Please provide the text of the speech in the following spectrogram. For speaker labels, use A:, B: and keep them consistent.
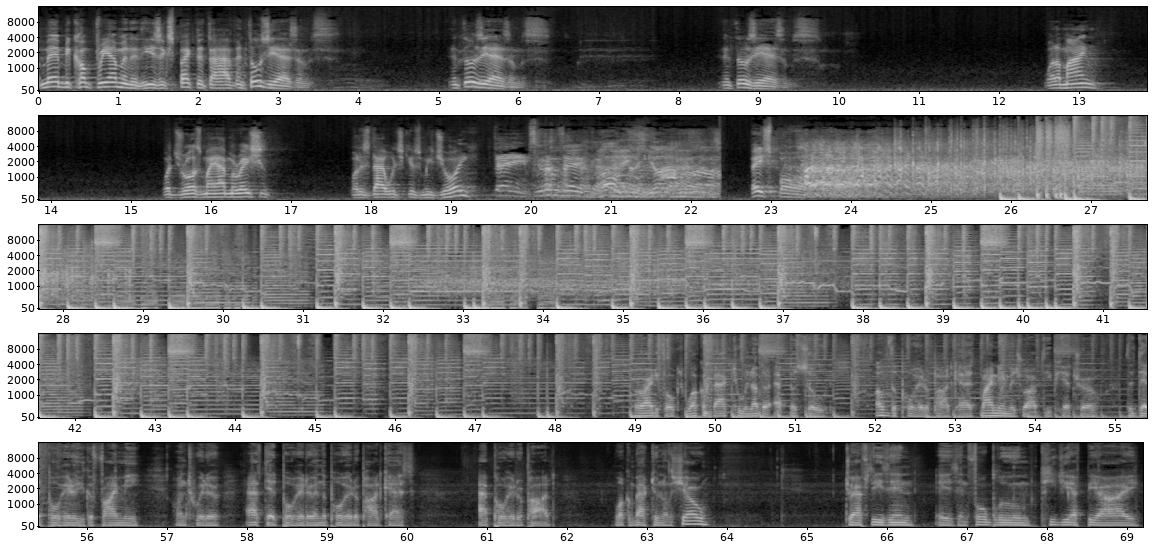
A: A man become preeminent, he is expected to have enthusiasms. Enthusiasms. Enthusiasms. What am mine? What draws my admiration? What is that which gives me joy?
B: James.
A: Music. Baseball.
C: folks, welcome back to another episode of the Pull Hitter Podcast. My name is Rob DiPietro, the Dead Pull Hitter. You can find me on Twitter at Dead Hitter and the Pull Hitter Podcast at Pull Hitter Pod. Welcome back to another show. Draft season is in full bloom. TGFBI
